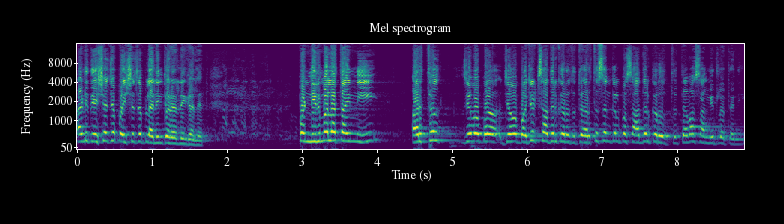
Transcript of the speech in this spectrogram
आणि देशाच्या पैशाचं प्लॅनिंग करायला निघालेत. पण निर्मलाताईंनी अर्थ जेव्हा ब- जेव्हा बजेट सादर करत होते अर्थसंकल्प सादर करत होते तेव्हा सांगितलं त्यांनी.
